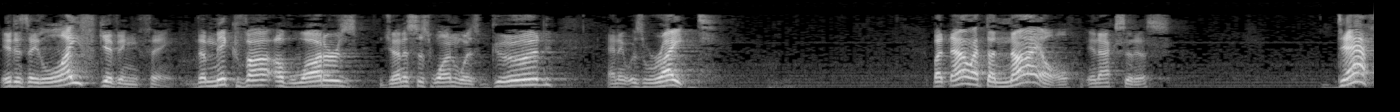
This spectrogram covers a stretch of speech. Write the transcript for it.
It is a life giving thing. The mikvah of waters, Genesis 1, was good and it was right. But now at the Nile in Exodus, death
